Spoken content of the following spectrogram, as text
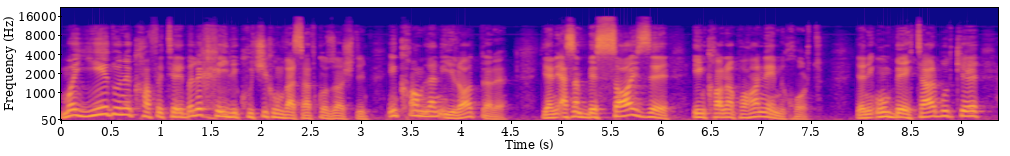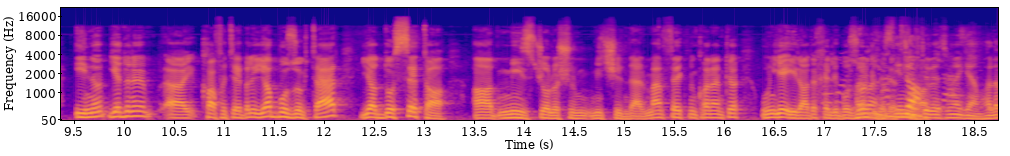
ما یه دونه کافه تیبل خیلی کوچیک اون وسط گذاشتیم. این کاملا ایراد داره. یعنی اصلا به سایز این کاناپه ها نمی‌خورد. یعنی اون بهتر بود که اینا یه دونه کافه تیبل یا بزرگتر یا دو سه تا میز جلوشون میچیندن. من فکر می‌کنم که اون یه ایراد خیلی بزرگی آقا، بوده این نکته بهتون بگم. حالا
